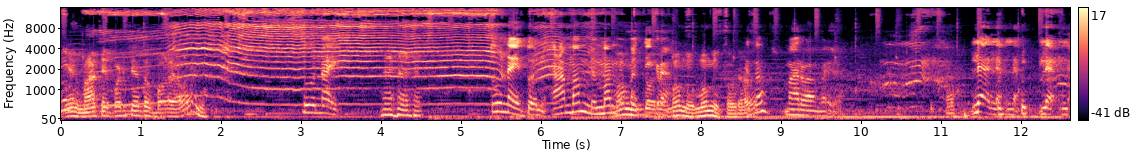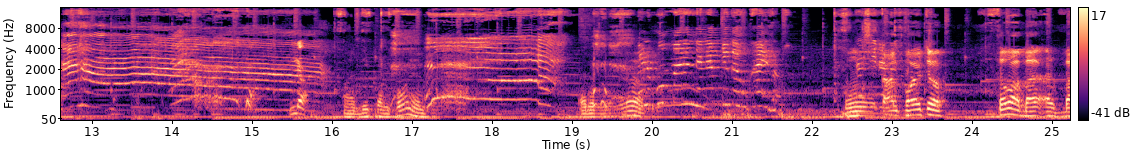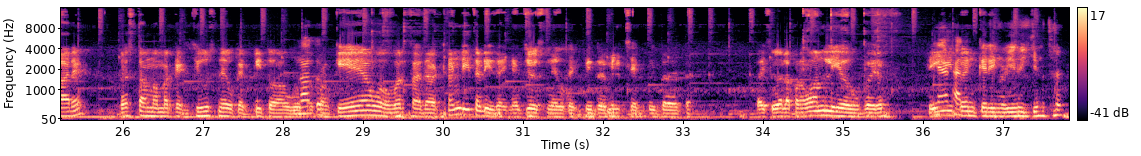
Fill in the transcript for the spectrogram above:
એને માથે પડશે તો બળે આવે ને. તું નહીં. તું નહીં તો આ મમ્મી મમ્મી મમ્મી દીકરા. મમ્મી મમ્મી ખવડાવે. મારવા માંડ્યા. લે લે લે લે લે. લો. હા દીકરાને કોણ એમ? અરે હું કાલ પહોંચ્યો. સવા બારે. રસ્તામાં મારે કંઈક જ્યુસ ને એવું કંઈક પીતો આવું હતું. પણ કેવો વરસાદ આવે. ઠંડી તડી જાય ને જ્યુસ ને એવું કંઈક પીતો મિલ્કશેક પીતો હતો. પછી ઓલા પણ ઓનલી એવું કર્યું તે ઈ બંધ કરીને રહી ગયો હતા.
